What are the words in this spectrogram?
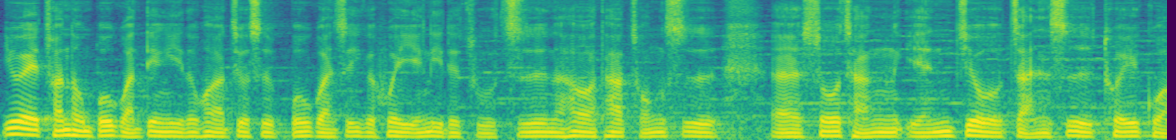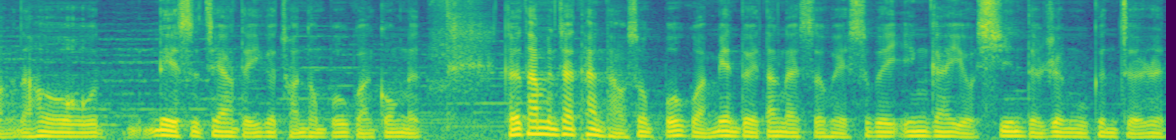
因为传统博物馆定义的话，就是博物馆是一个非盈利的组织，然后它从事呃收藏、研究、展示、推广，然后类似这样的一个传统博物馆功能。可是他们在探讨说，博物馆面对当代社会，是不是应该有新的任务跟责任？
